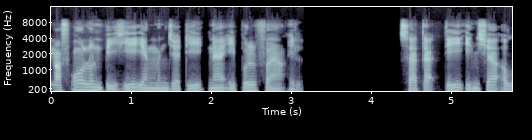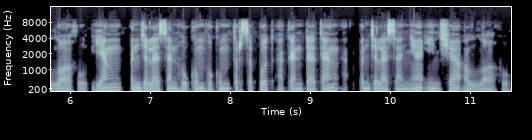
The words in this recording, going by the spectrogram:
maf'ulun bihi yang menjadi naibul fa'il. Satati insyaallahu yang penjelasan hukum-hukum tersebut akan datang penjelasannya insyaallahu.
